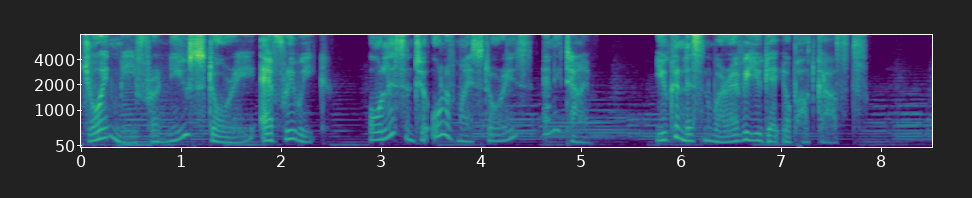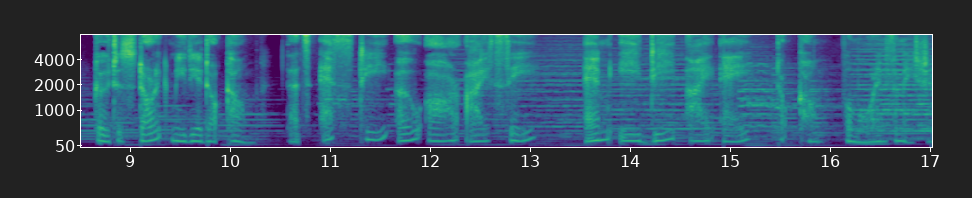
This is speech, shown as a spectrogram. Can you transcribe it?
Join me for a new story every week, or listen to all of my stories anytime. You can listen wherever you get your podcasts. Go to storicmedia.com, that's S T O R I C M E D I A.com for more information.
